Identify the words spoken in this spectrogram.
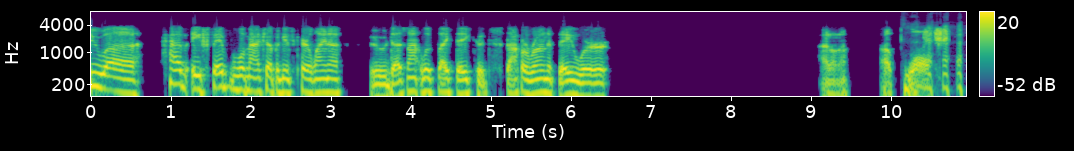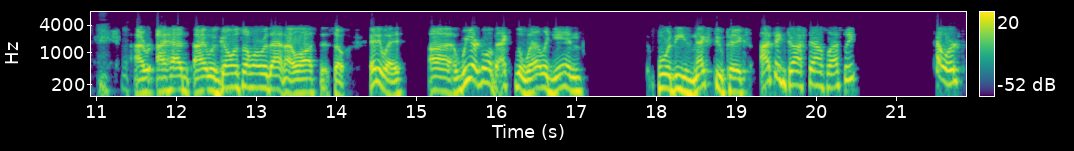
to uh, have a favorable matchup against Carolina, who does not look like they could stop a run if they were, I don't know, a wall. I, I had I was going somewhere with that and I lost it. So, anyways, uh, we are going back to the well again for these next two picks. I picked Josh Downs last week. That worked.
